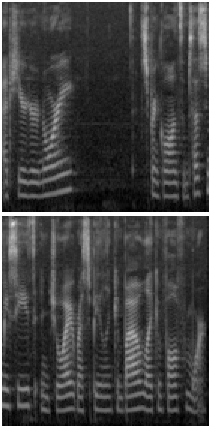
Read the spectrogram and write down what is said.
adhere your nori, sprinkle on some sesame seeds, enjoy, recipe link in bio, like and follow for more.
